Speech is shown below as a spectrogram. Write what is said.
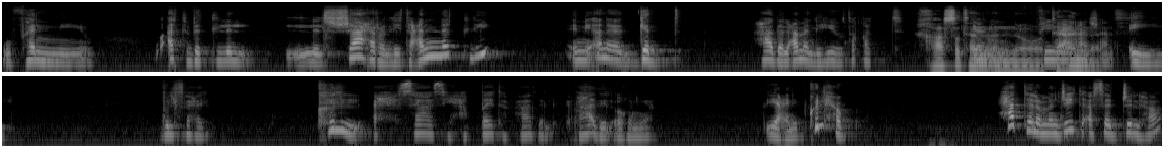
وفني وأثبت لل... للشاعره اللي تعنت لي إني أنا قد هذا العمل اللي هي وثقت خاصة يعني إنه فيني تعنت. إي. بالفعل. كل إحساسي حطيته في هذا في هذه الأغنية. يعني بكل حب. حتى لما جيت أسجلها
